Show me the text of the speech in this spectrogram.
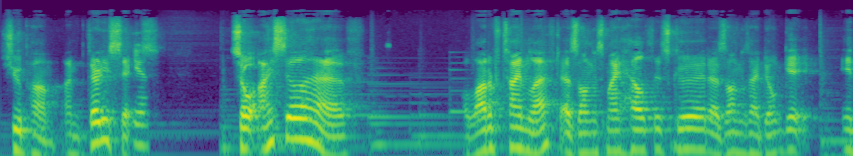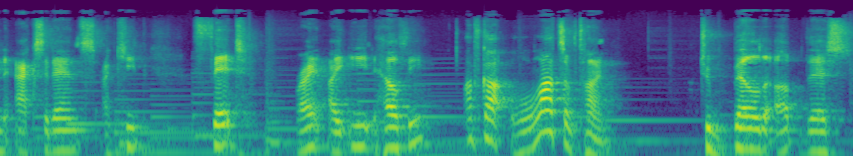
Shubham. I'm 36. Yeah. So I still have a lot of time left as long as my health is good, as long as I don't get in accidents, I keep fit, right? I eat healthy. I've got lots of time to build up this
